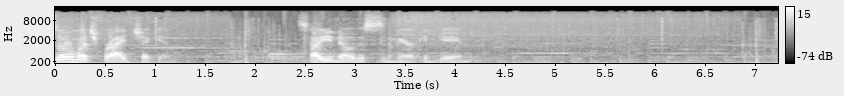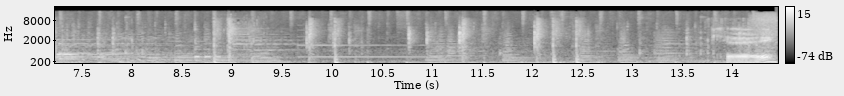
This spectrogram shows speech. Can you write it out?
So much fried chicken. That's how you know this is an American game. Okay.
